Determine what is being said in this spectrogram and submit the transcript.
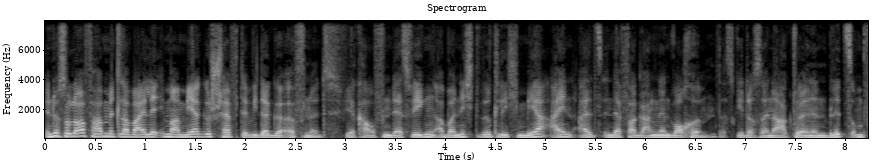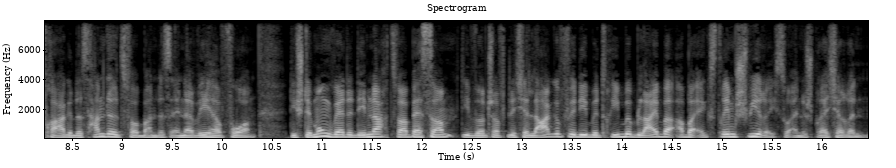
In Düsseldorf haben mittlerweile immer mehr Geschäfte wieder geöffnet. Wir kaufen deswegen aber nicht wirklich mehr ein als in der vergangenen Woche. Das geht aus einer aktuellen Blitzumfrage des Handelsverbandes NRW hervor. Die Stimmung werde demnach zwar besser, die wirtschaftliche Lage für die Betriebe bleibe aber extrem schwierig, so eine Sprecherin.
